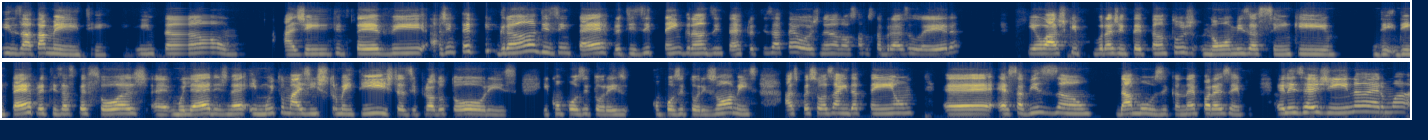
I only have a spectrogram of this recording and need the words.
Exatamente. Então, a gente teve, a gente teve grandes intérpretes e tem grandes intérpretes até hoje, né, na nossa música brasileira. E eu acho que por a gente ter tantos nomes assim que de, de intérpretes, as pessoas, é, mulheres, né, e muito mais instrumentistas e produtores e compositores compositores homens, as pessoas ainda tenham é, essa visão da música, né? Por exemplo, Elis Regina era uma,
